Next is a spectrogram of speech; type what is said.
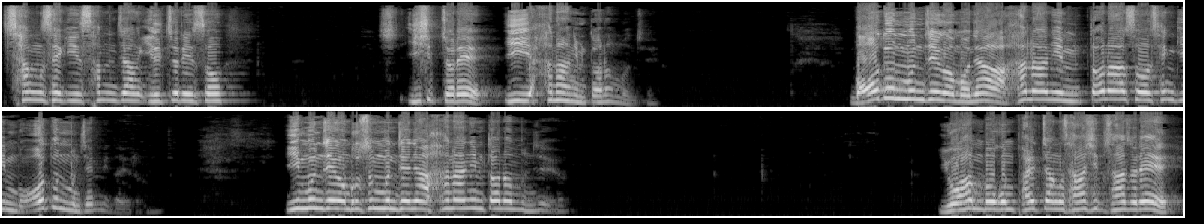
창세기 3장 1절에서 20절에 이 하나님 떠난 문제. 모든 문제가 뭐냐? 하나님 떠나서 생긴 모든 문제입니다. 이 문제가 무슨 문제냐? 하나님 떠난 문제예요. 요한복음 8장 44절에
